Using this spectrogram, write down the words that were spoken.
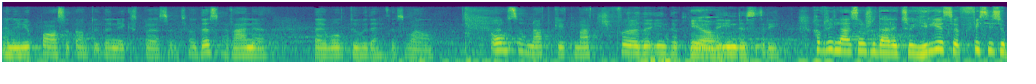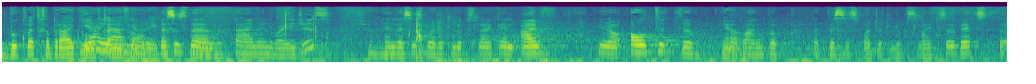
and then you pass it on to the next person. So this runner, they will do that as well. Also, not get much further in the, Ja. in the industry. Gaan vir die luisteraars so duidelik, so hierdie is 'n fisiese boek wat gebruik word in 'n yeah. This is the time and wages, and this is what it looks like. And I've, you know, altered the, Yeah. the one book, but this is what it looks like. So that's the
